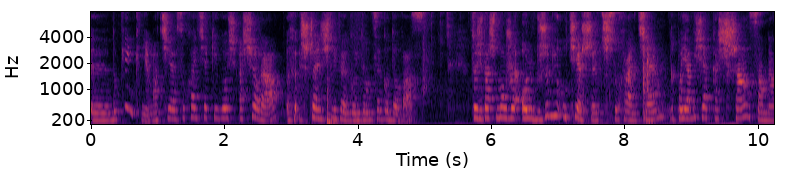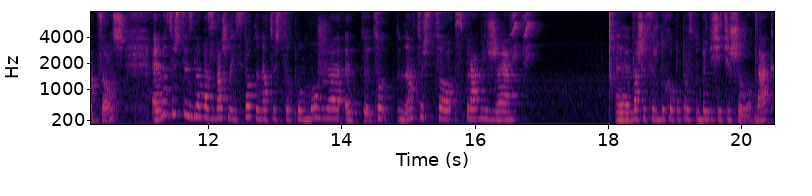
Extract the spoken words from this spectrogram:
y, no pięknie, macie, słuchajcie, jakiegoś asiora szczęśliwego idącego do Was coś Was może olbrzymio ucieszyć, słuchajcie, pojawi się jakaś szansa na coś, e, na coś, co jest dla Was ważne, istotne, na coś, co pomoże, e, co, na coś, co sprawi, że wasze serducho po prostu będzie się cieszyło, tak?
